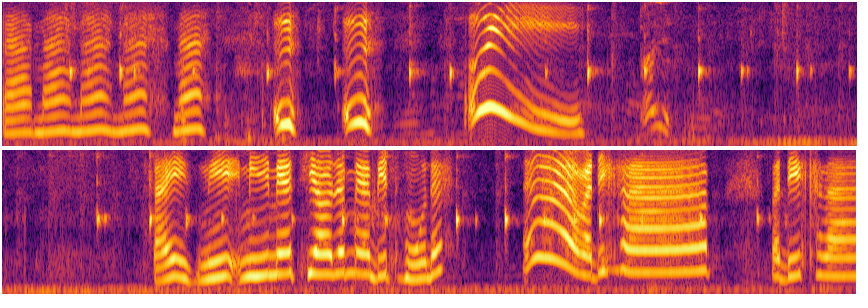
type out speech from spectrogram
ปามามามามาอืออืออุ้ยไปไปมีมีแม่เที่ยวได้แม่บิดหูได้สวัสดีครับสวัสดีครั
